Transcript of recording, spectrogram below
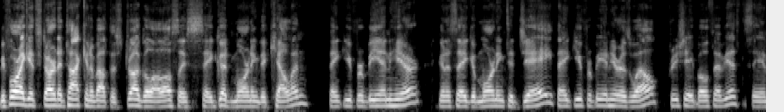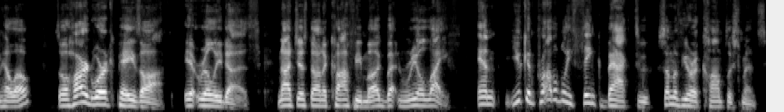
Before I get started talking about the struggle, I'll also say good morning to Kellen. Thank you for being here. To say good morning to Jay. Thank you for being here as well. Appreciate both of you saying hello. So, hard work pays off. It really does, not just on a coffee mug, but in real life. And you can probably think back to some of your accomplishments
